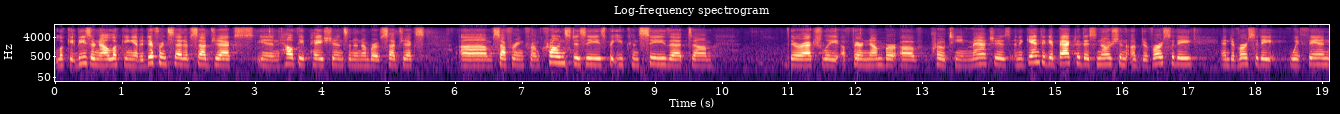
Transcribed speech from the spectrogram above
looking, these are now looking at a different set of subjects in healthy patients and a number of subjects um, suffering from Crohn's disease, but you can see that um, there are actually a fair number of protein matches. And again, to get back to this notion of diversity and diversity within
